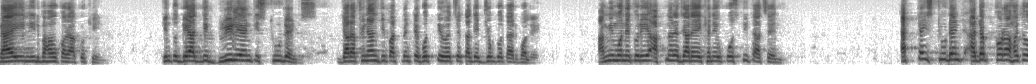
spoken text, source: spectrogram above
ব্যয় নির্বাহ করা কঠিন। কিন্তু they are the brilliant students যারা ফিনান্স ডিপার্টমেন্টে ভর্তি হয়েছে, তাদের যোগ্যতার বলে। আমি মনে করি আপনারা যারা এখানে উপস্থিত আছেন একটা স্টুডেন্ট অ্যাডাপ্ট করা হয়তো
